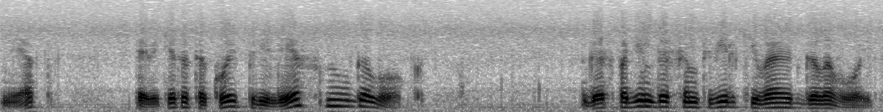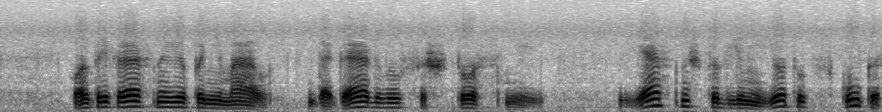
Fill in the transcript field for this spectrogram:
«Нет. А ведь это такой прелестный уголок». Господин де Сентвиль кивает головой. Он прекрасно ее понимал, догадывался, что с ней. Ясно, что для нее тут скука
